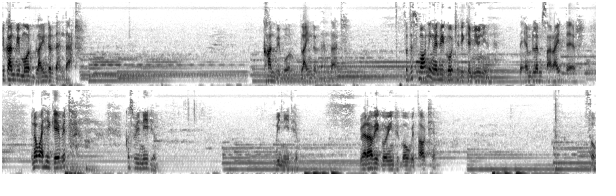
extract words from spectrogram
you can't be more blinder than that. Can't be more blinder than that. So this morning when we go to the communion, the emblems are right there. You know why he gave it? Because we need him. We need him. Where are we going to go without him? So,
